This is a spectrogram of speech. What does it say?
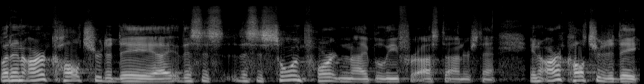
But in our culture today, I, this, is, this is so important, I believe, for us to understand. In our culture today,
